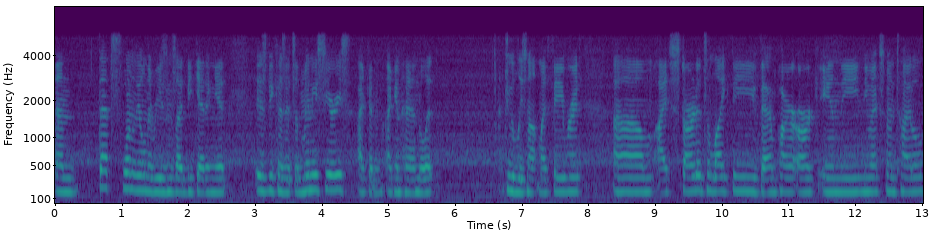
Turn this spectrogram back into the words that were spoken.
and that's one of the only reasons I'd be getting it is because it's a mini series. I can I can handle it. Jubilee's not my favorite. Um, I started to like the vampire arc in the new X-Men title.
